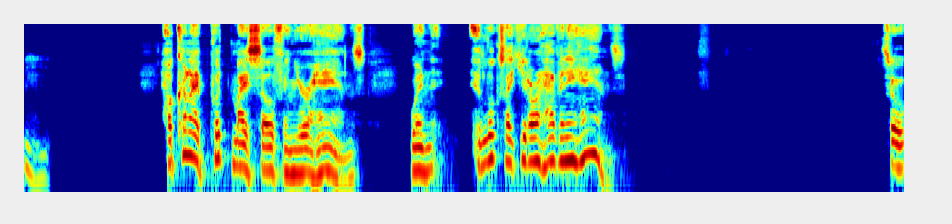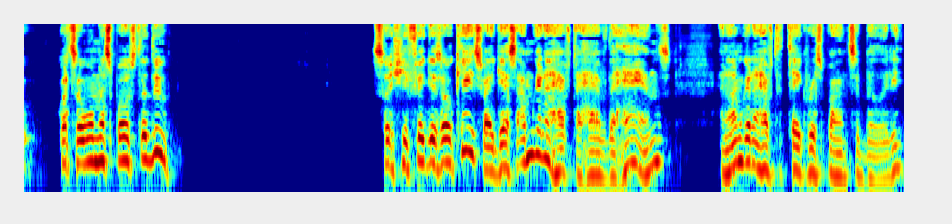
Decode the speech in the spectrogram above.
Mm-hmm. How can I put myself in your hands when it looks like you don't have any hands? So what's a woman supposed to do? So she figures, okay, so I guess I'm going to have to have the hands and I'm going to have to take responsibility.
